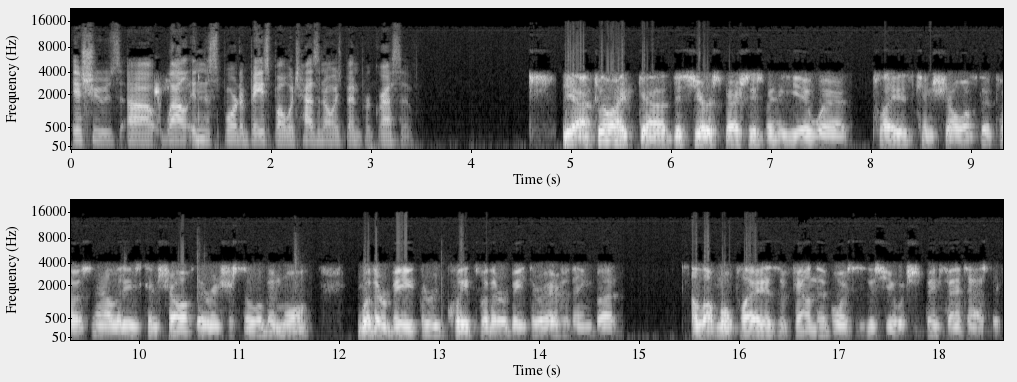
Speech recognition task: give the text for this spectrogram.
issues uh, while in the sport of baseball, which hasn't always been progressive. Yeah, I feel like uh, this year especially has been a year where players can show off their personalities, can show off their interests a little bit more, whether it be through cleats, whether it be through everything. But a lot more players have found their voices this year, which has been fantastic.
